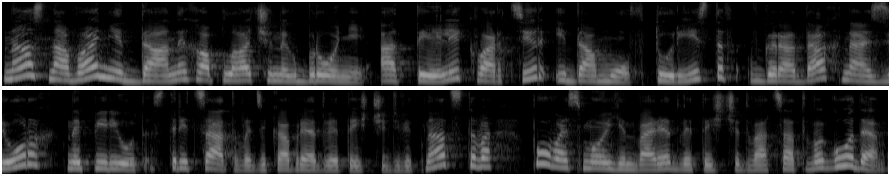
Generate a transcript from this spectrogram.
на основании данных оплаченных броней отелей, квартир и домов туристов в городах на озерах на период с 30 декабря 2019 по 8 января 2020 года.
